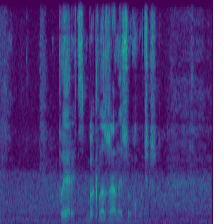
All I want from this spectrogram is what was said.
перець, баклажани, що хочеш.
